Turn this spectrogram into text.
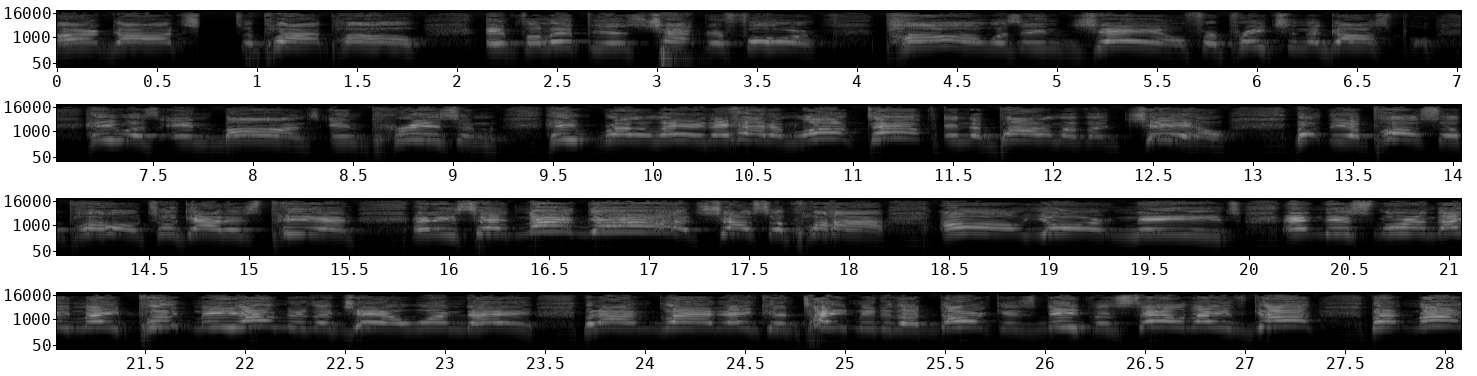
Our God supplied Paul in Philippians chapter 4 Paul was in jail for preaching the gospel. He was in bonds, in prison. He, Brother Larry, they had him locked up in the bottom of a jail. But the Apostle Paul took out his pen and he said, My God shall supply all your needs. And this morning they may put me under the jail one day, but I'm glad they can take me to the darkest, deepest cell they've got. But my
